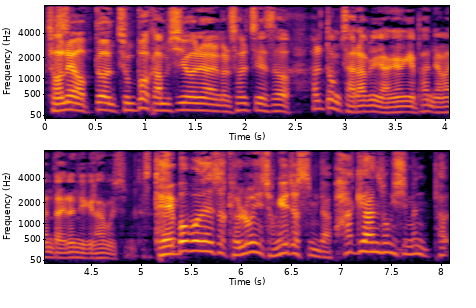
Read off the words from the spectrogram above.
전에 없던 준법 감시위원회라는 걸 설치해서 활동 잘하면 양형에 판정한다 이런 얘기를 하고 있습니다. 대법원에서 결론이 정해졌습니다. 파기환송심은 바-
